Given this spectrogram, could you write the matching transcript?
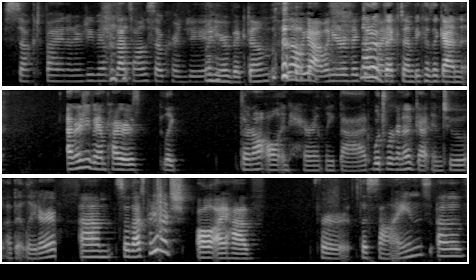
sucked by an energy vampire. That sounds so cringy. when you're a victim. no, yeah, when you're a victim. not a victim because again, energy vampires like they're not all inherently bad, which we're gonna get into a bit later. Um, so that's pretty much all I have for the signs of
